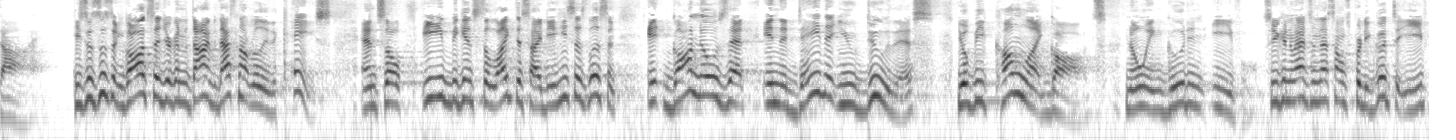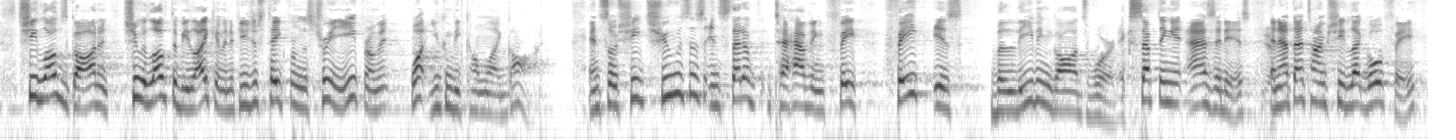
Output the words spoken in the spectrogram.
die. He says, Listen, God said you're going to die, but that's not really the case. And so Eve begins to like this idea. He says, Listen, it, God knows that in the day that you do this, You'll become like gods, knowing good and evil. So you can imagine that sounds pretty good to Eve. She loves God and she would love to be like him. And if you just take from this tree and eat from it, what? You can become like God. And so she chooses, instead of to having faith, faith is believing God's word, accepting it as it is. Yeah. And at that time, she let go of faith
